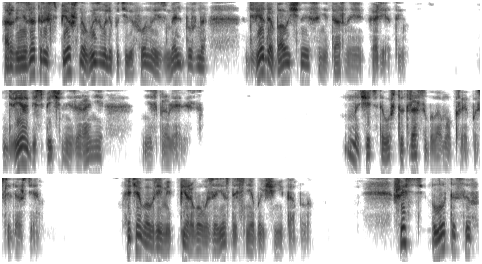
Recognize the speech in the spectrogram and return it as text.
организаторы спешно вызвали по телефону из Мельбурна две добавочные санитарные кареты. Две обеспеченные заранее не справлялись. Начать с того, что трасса была мокрая после дождя хотя во время первого заезда с неба еще не капало. Шесть лотосов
